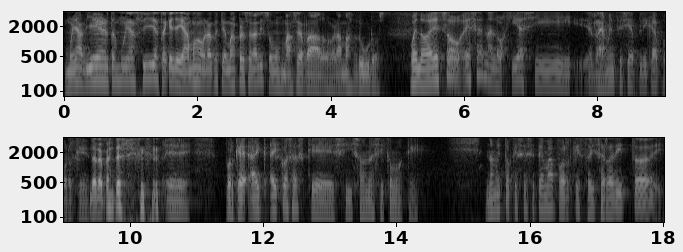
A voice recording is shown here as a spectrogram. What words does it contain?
muy abiertos, muy así hasta que llegamos a una cuestión más personal y somos más cerrados, ¿verdad? Más duros. Bueno, eso, esa analogía sí, realmente sí aplica porque... De repente sí. Eh, porque hay, hay cosas que sí son así como que... No me toques ese tema porque estoy cerradito. Y...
